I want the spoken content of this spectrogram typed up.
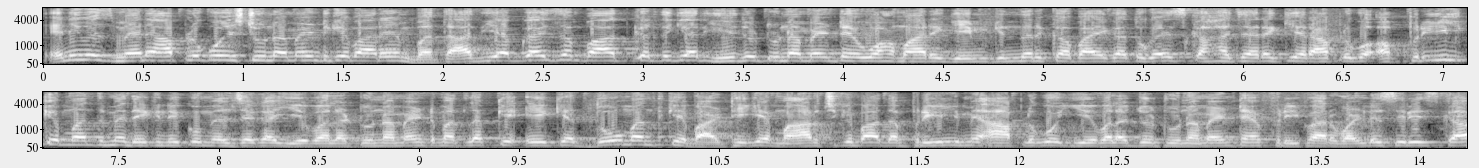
एनीवेज मैंने आप लोगों को इस टूर्नामेंट के बारे में बता दिया। अब गाइस हम बात करते हैं यार, ये जो टूर्नामेंट है, वो हमारे गेम के अंदर कब आएगा? तो गाइस कहा जा रहा है कि यार, आप लोगों को अप्रैल के मंथ में देखने को मिल जाएगा ये वाला टूर्नामेंट मतलब कि एक या दो मंथ के बाद, ठीक है? मार्च के बाद, अप्रैल में आप लोगों को ये वाला जो टूर्नामेंट है फ्री फायर वर्ल्ड सीरीज़ का,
